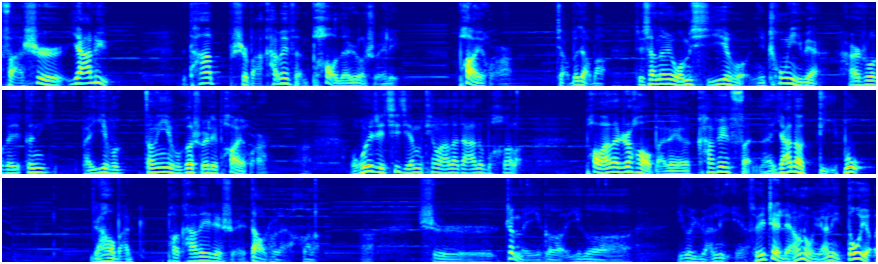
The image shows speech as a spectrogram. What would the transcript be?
法式压滤，它是把咖啡粉泡在热水里，泡一会儿，搅吧搅吧。就相当于我们洗衣服，你冲一遍，还是说给跟把衣服脏衣服搁水里泡一会儿啊？我估计这期节目听完了，大家都不喝了。泡完了之后，把这个咖啡粉呢压到底部，然后把泡咖啡这水倒出来喝了啊，是这么一个一个一个原理。所以这两种原理都有。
